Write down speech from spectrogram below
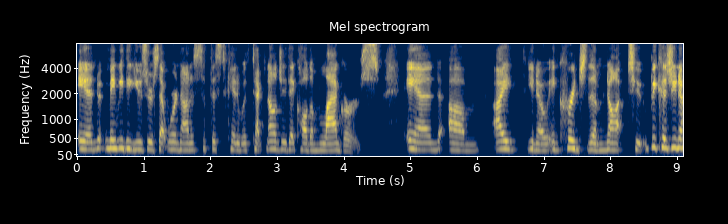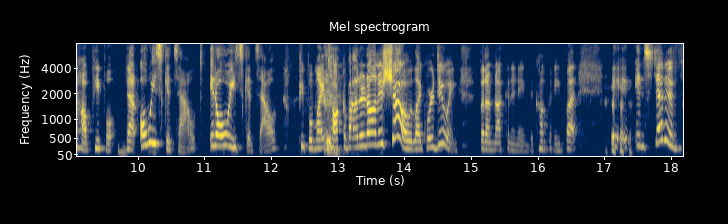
and maybe the users that were not as sophisticated with technology. They called them laggers. And um, I, you know, encourage them not to because you know how people that always gets out. It always gets out. People might talk about it on a show like we're doing, but I'm not going to name the company. But instead of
